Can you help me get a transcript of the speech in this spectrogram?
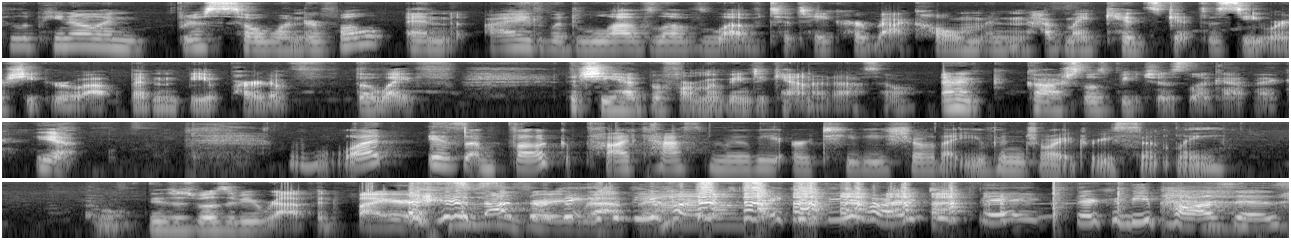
Filipino and just so wonderful. And I would love, love, love to take her back home and have my kids get to see where she grew up and be a part of the life that she had before moving to Canada. So, and gosh, those beaches look epic. Yeah. What is a book, podcast, movie, or TV show that you've enjoyed recently? These are supposed to be rapid fire. This is That's very okay. It can, be hard, it can be hard to think. There can be pauses.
